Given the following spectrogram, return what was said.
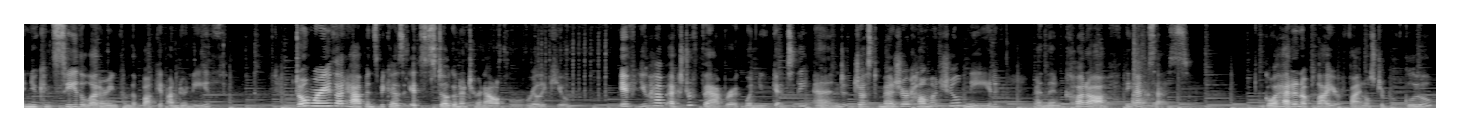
and you can see the lettering from the bucket underneath. Don't worry if that happens because it's still to turn out really cute. If you have extra fabric when you get to the end, just measure how much you'll need and then cut off the excess. Go ahead and apply your final strip of glue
